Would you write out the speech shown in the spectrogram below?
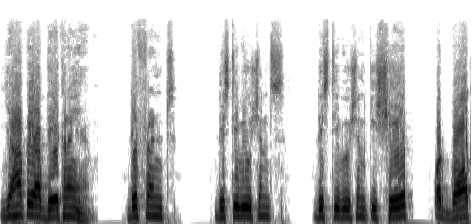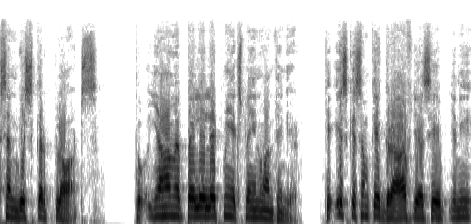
یہاں پہ آپ دیکھ رہے ہیں ڈفرنٹ ڈسٹریبیوشنس ڈسٹریبیوشن کی شیپ اور باکس اینڈ وسکر پلاٹس تو یہاں میں پہلے let me explain one thing کہ اس قسم کے گراف جیسے یعنی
